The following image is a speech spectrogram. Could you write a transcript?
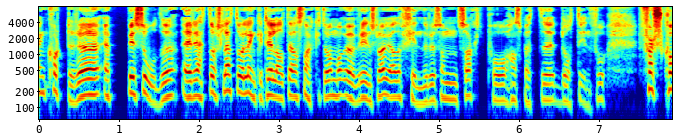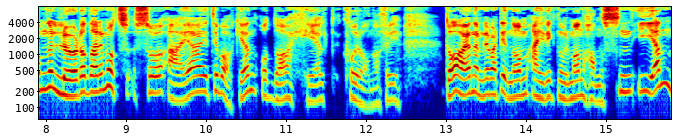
En kortere episode, rett og slett. Og lenker til alt jeg har snakket om og øvrige innslag, ja, det finner du som sagt på hanspetter.info. Førstkommende lørdag derimot, så er jeg tilbake igjen, og da helt koronafri. Da har jeg nemlig vært innom Eirik Nordmann Hansen igjen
